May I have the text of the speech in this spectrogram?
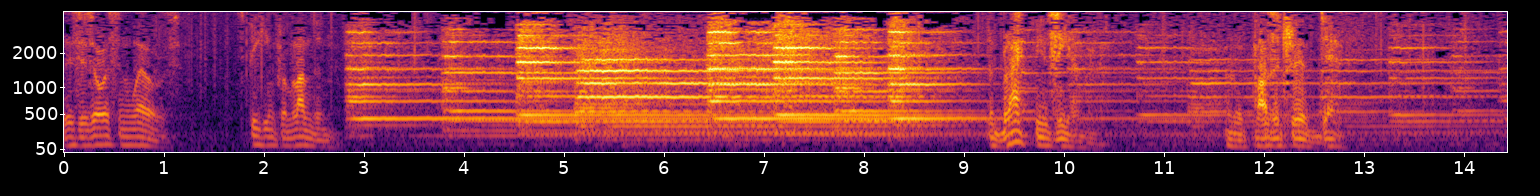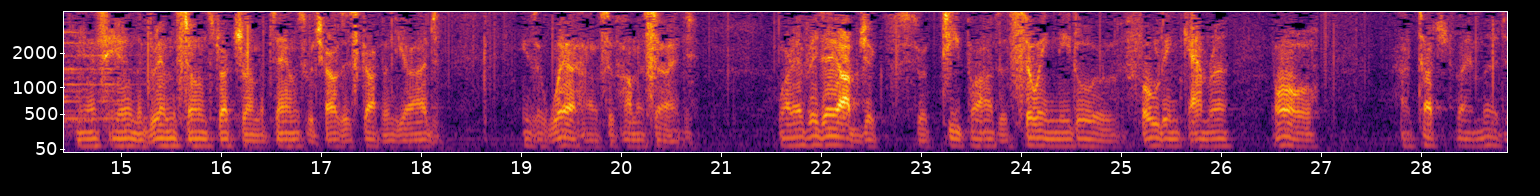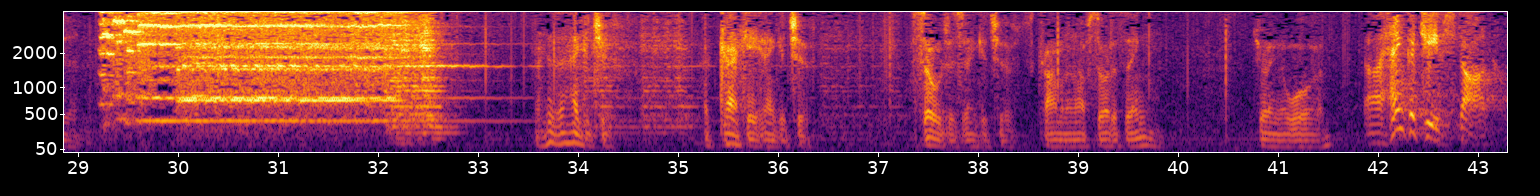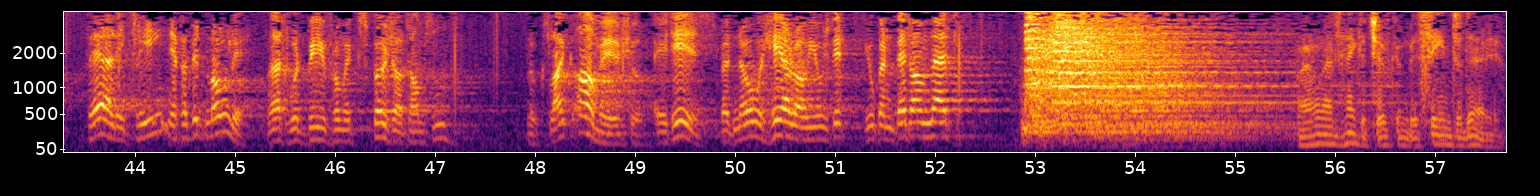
This is Orson Welles, speaking from London. The Black Museum, a repository of death. Yes, here in the grim stone structure on the Thames, which houses Scotland Yard, is a warehouse of homicide, where everyday objects, a teapot, a sewing needle, a folding camera, all are touched by murder. Here's a handkerchief. A khaki handkerchief. Soldier's handkerchief. Common enough sort of thing during the war. A handkerchief stock. Fairly clean, if a bit moldy. That would be from exposure, Thompson. Looks like army issue. It is, but no hero used it. You can bet on that. Well, that handkerchief can be seen today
